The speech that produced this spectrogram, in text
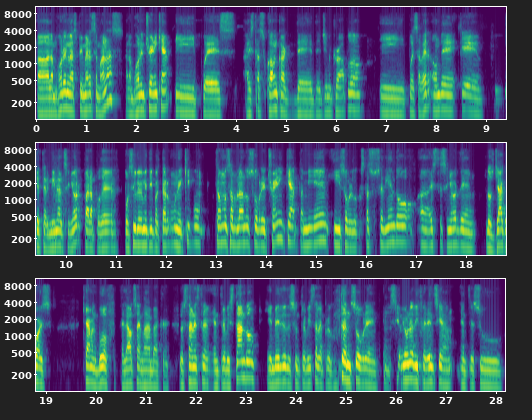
A lo mejor en las primeras semanas, a lo mejor en training camp, y pues ahí está su calling card de, de Jimmy Garoppolo. Y pues a ver dónde que, que termina el señor para poder posiblemente impactar un equipo. Estamos hablando sobre training camp también y sobre lo que está sucediendo a este señor de los Jaguars, Cameron Wolf, el outside linebacker. Lo están entrevistando y en medio de su entrevista le preguntan sobre si había una diferencia entre su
